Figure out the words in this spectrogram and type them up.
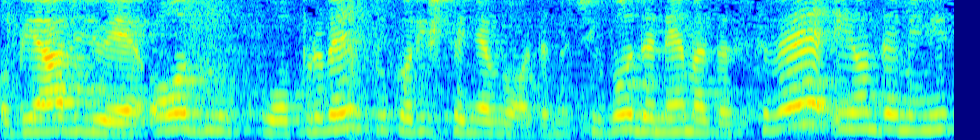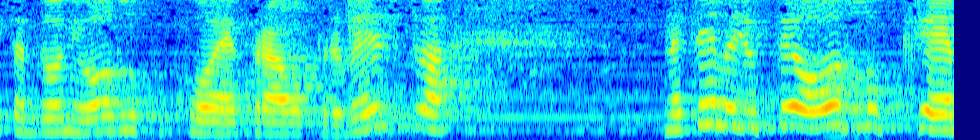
objavljuje odluku o prvenstvu korištenja vode. Znači vode nema za sve i onda je ministar donio odluku koja je pravo prvenstva. Na temelju te odluke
